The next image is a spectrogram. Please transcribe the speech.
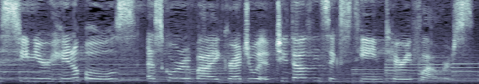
Is senior Hannah Bowles, escorted by graduate of 2016 Terry Flowers.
